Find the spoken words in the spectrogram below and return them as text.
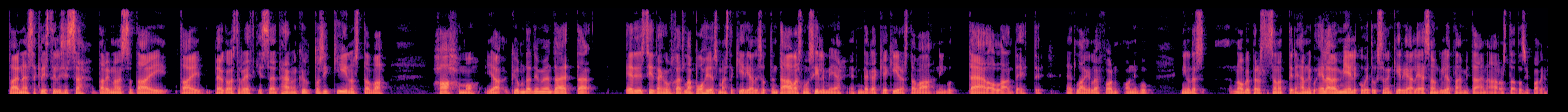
tai näissä kristillisissä tarinoissa tai, tai peukalaisten retkissä, että hän on kyllä tosi kiinnostava hahmo, ja kyllä mun täytyy myöntää, että erityisesti siitä, kun ajatellaan pohjoismaista kirjallisuutta, niin tämä avasi mun silmiä, että mitä kaikkea kiinnostavaa niin täällä ollaan tehty. Että Lagerlöf on, on niin kuin, niin kuin tässä nobel perusta sanottiin, niin hän on niin kuin elävän mielikuvituksellinen kirjailija, ja se on kyllä jotain, mitä aina arvostaa tosi paljon.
